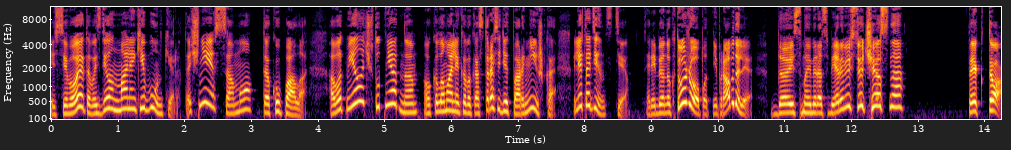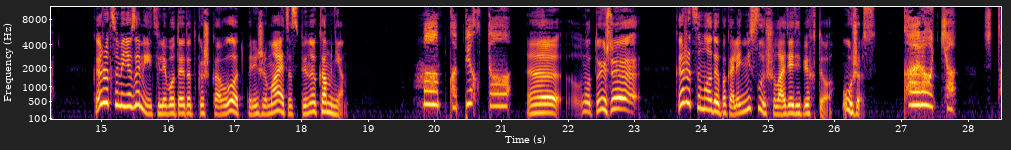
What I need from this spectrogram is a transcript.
Из всего этого сделан маленький бункер. Точнее, само так упало. А вот мелочь тут не одна. Около маленького костра сидит парнишка, лет одиннадцати. Ребенок тоже опыт, не правда ли? Да и с моими размерами все честно. Ты кто? Кажется, меня заметили, вот этот кашковод прижимается спиной ко мне. Мамка, пихто. Э, ну ты же... Кажется, молодое поколение не слышало о дяде Пихто. Ужас. Короче, что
